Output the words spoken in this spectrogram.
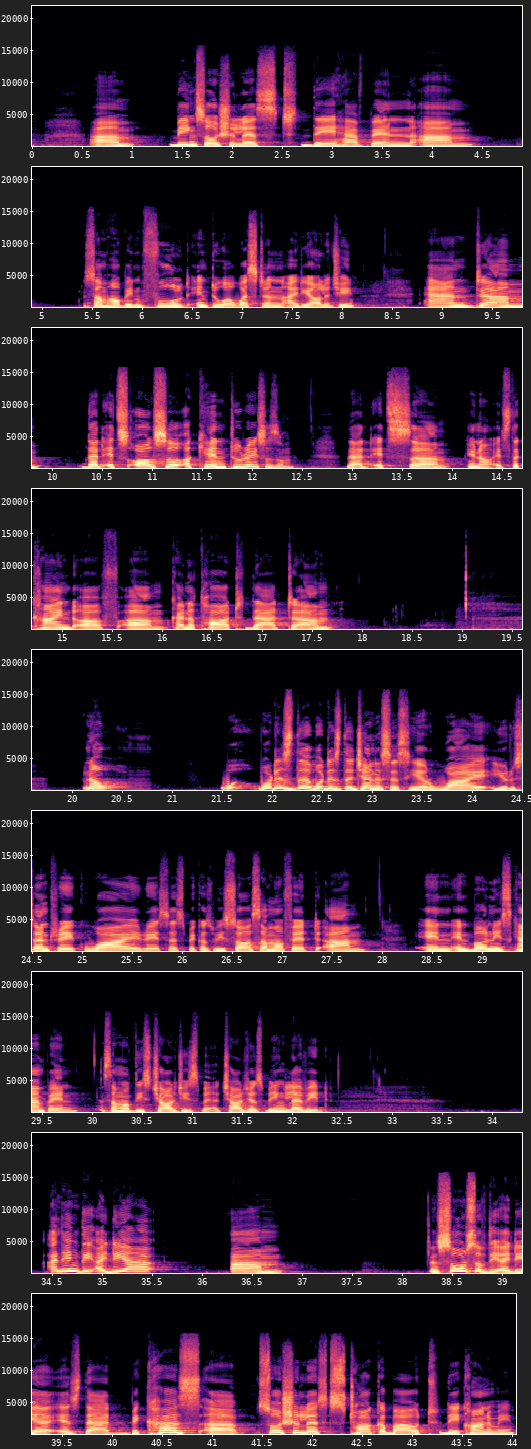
um, being socialist, they have been um, somehow been fooled into a Western ideology, and um, that it's also akin to racism. That it's, um, you know, it's the kind of um, kind of thought that um, now. What is the what is the genesis here? Why Eurocentric? Why racist? Because we saw some of it um, in in Bernie's campaign. Some of these charges charges being levied. I think the idea, um, the source of the idea is that because uh, socialists talk about the economy,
